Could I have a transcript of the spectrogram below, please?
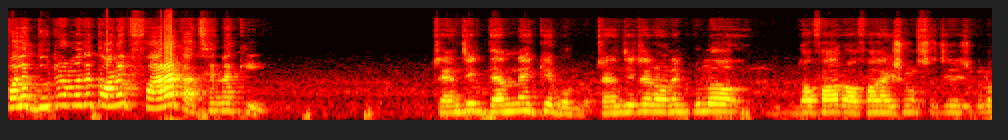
ফলে দুটোর মধ্যে তো অনেক ফারাক আছে নাকি? ট্রানজিট দেন নাই, কে বলল? ট্রানজিটের অনেকগুলো দফা, রফা, এই সমস্ত জিনিসগুলো,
